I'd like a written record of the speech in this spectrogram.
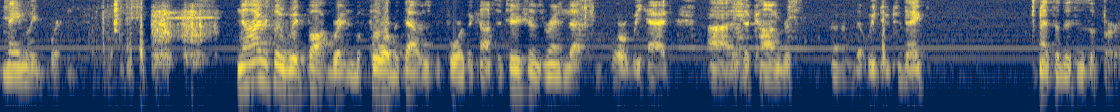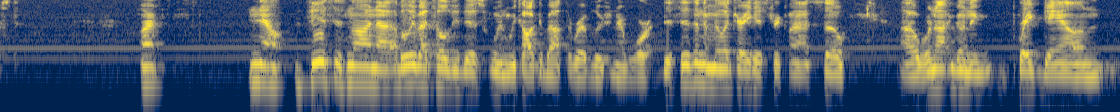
namely Britain. Now, obviously, we'd fought Britain before, but that was before the Constitution was written. That's before we had uh, the Congress uh, that we do today. And so this is a first. All right. Now, this is not, I believe I told you this when we talked about the Revolutionary War. This isn't a military history class, so uh, we're not going to break down,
